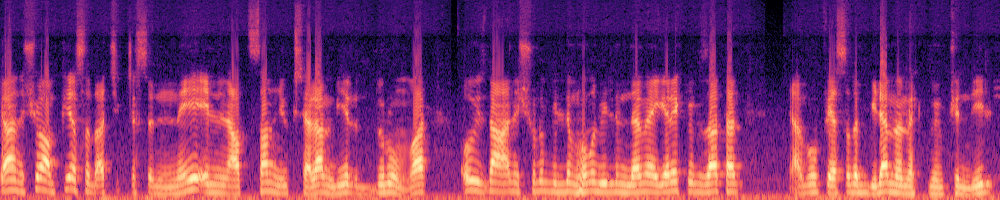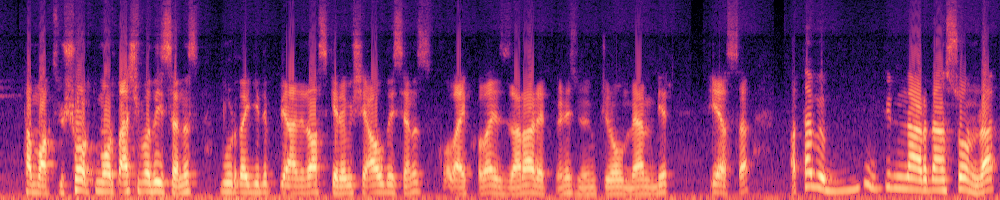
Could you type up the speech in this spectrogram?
Yani şu an piyasada açıkçası neyi eline atsan yükselen bir durum var. O yüzden hani şunu bildim onu bildim demeye gerek yok. Zaten yani bu piyasada bilememek mümkün değil. Tam aksi short mort açmadıysanız burada gidip yani rastgele bir şey aldıysanız kolay kolay zarar etmeniz mümkün olmayan bir piyasa. Ha tabii bugünlerden sonra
